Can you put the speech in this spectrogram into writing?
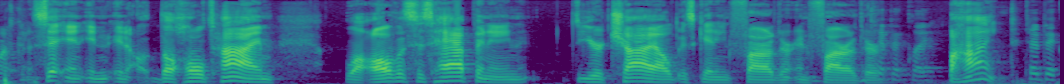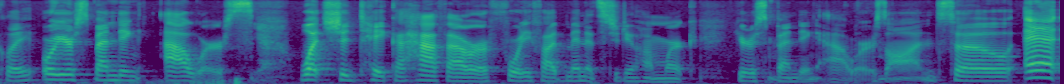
I was going to say, and, and, and the whole time while all this is happening, your child is getting farther and farther typically behind typically or you're spending hours yeah. what should take a half hour or 45 minutes to do homework you're spending hours on so and,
